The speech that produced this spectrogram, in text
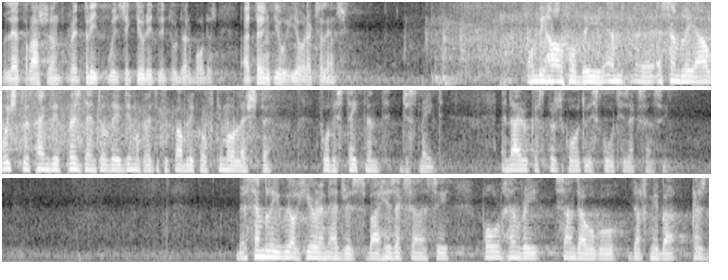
let Russians retreat with security to their borders. I thank you, Your Excellency. On behalf of the um, uh, Assembly, I wish to thank the President of the Democratic Republic of Timor-Leste for the statement just made. And I request protocol to escort His Excellency. The Assembly will hear an address by His Excellency Paul Henry Sandaogo Damiba, President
